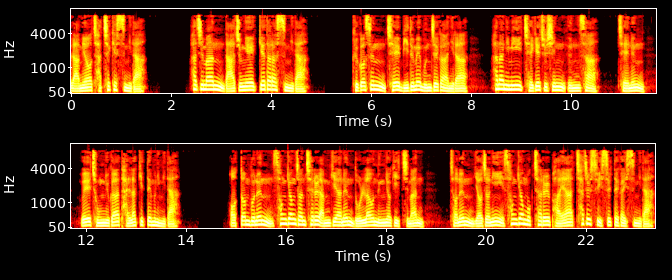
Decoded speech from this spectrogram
라며 자책했습니다. 하지만 나중에 깨달았습니다. 그것은 제 믿음의 문제가 아니라 하나님이 제게 주신 은사, 재능, 외 종류가 달랐기 때문입니다. 어떤 분은 성경 전체를 암기하는 놀라운 능력이 있지만 저는 여전히 성경 목차를 봐야 찾을 수 있을 때가 있습니다.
